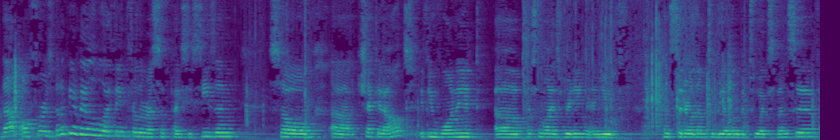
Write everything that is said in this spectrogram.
That offer is going to be available, I think, for the rest of Pisces season. So uh, check it out. If you wanted a personalized reading and you've considered them to be a little bit too expensive,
